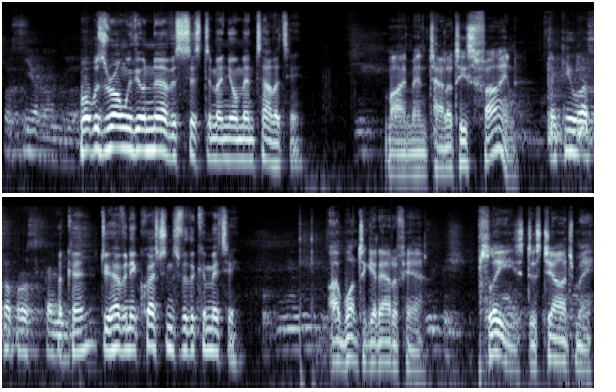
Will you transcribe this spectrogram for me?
What was wrong with your nervous system and your mentality? My mentality's fine. Okay. Do you have any questions for the committee? I want to get out of here. Please discharge me.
